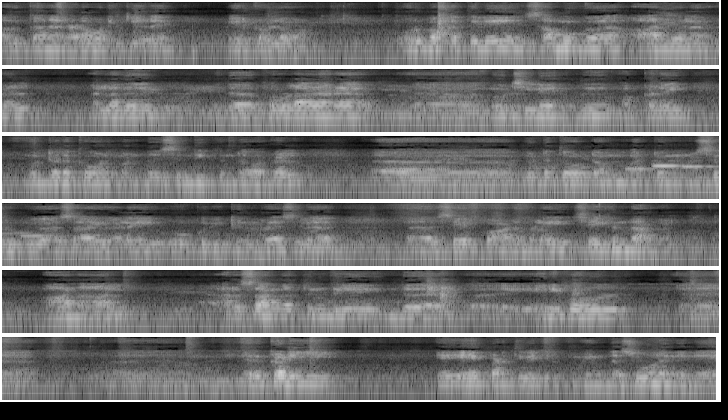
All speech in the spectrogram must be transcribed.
அதுக்கான நடவடிக்கைகளை மேற்கொள்ள வேண்டும். ஒரு பக்கத்திலே சமூக ஆர்வலர்கள் அல்லது இந்த பொருளாதார மூழ்ச்சியிலிருந்து மக்களை மீட்டெடுக்க வேண்டும் என்று சிந்திக்கின்றவர்கள் வீட்டு வீட்டுத் தோட்டம் மற்றும் சிறு விவசாயிகளை ஊக்குவிக்கின்ற சில செயற்பாடுகளை செய்கின்றார்கள். ஆனால் அரசாங்கத்தினுடைய இந்த எரிபொருள் நெருக்கடியை ஏற்படுத்தி வைத்திருக்கும் இந்த சூழ்நிலையிலே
